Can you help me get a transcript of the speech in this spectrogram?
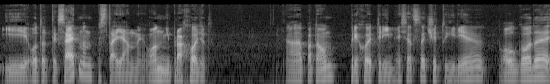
и вот этот excitement постоянный, он не проходит. А потом приходит три месяца, четыре, полгода,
